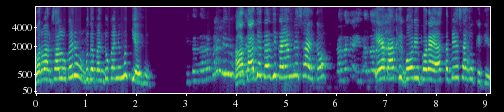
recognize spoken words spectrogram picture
ભરવાનું ચાલુ કર્યું બધા પાસે દુકાને મૂકી આવી હું. તાજે તાજી કાયમ એમ સાય તો. કે એક આખી ગોરી ભરાય આજ તો બે સાહુ કીધી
